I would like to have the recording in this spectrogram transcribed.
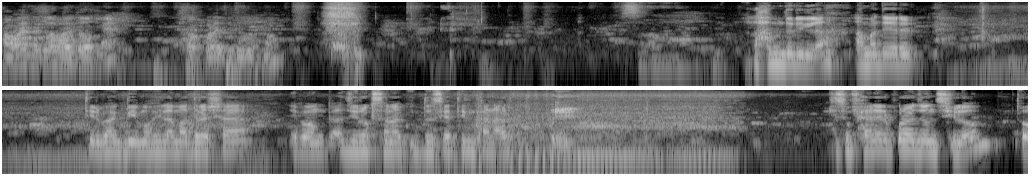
সময় থাকলে হয়তো সব করে দিতে পারতাম। আলহামদুলিল্লাহ আমাদের তীরভাগদি মহিলা মাদ্রাসা এবং কাজী রোকসানা কুদ্দুস এতিমখানার কিছু ফ্যানের প্রয়োজন ছিল। তো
